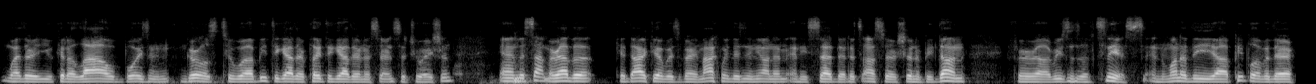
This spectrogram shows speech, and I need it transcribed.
whether you could allow boys and girls to uh, be together, play together in a certain situation, and the Satmar Rebbe Kedarka was very machmir on him, and he said that it's also shouldn't be done for uh, reasons of tznius. And one of the uh, people over there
